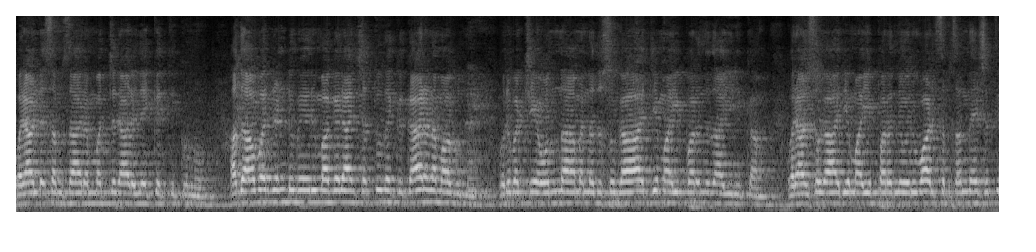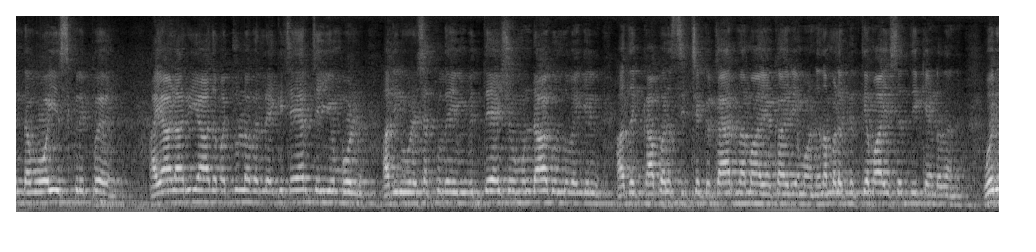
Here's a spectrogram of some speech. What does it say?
ഒരാളുടെ സംസാരം മറ്റൊരാളിലേക്ക് എത്തിക്കുന്നു. അത് അവർ രണ്ടുപേരും അകലാൻ ശത്രുതയ്ക്ക് കാരണമാകുന്നു. ഒരുപക്ഷെ ഒന്നാമെന്നത് സ്വകാര്യമായി പറഞ്ഞതായിരിക്കാം. ഒരാൾ സ്വകാര്യമായി പറഞ്ഞ ഒരു വാട്സപ്പ് സന്ദേശത്തിന്റെ വോയിസ് ക്ലിപ്പ് അയാൾ അറിയാതെ മറ്റുള്ളവരിലേക്ക് ഷെയർ ചെയ്യുമ്പോൾ അതിലൂടെ ശത്രുതയും വിദ്വേഷവും ഉണ്ടാകുന്നുവെങ്കിൽ അത് കബർ ശിക്ഷയ്ക്ക് കാരണമായ കാര്യമാണ്. നമ്മൾ കൃത്യമായി ശ്രദ്ധിക്കേണ്ടതാണ്. ഒരു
